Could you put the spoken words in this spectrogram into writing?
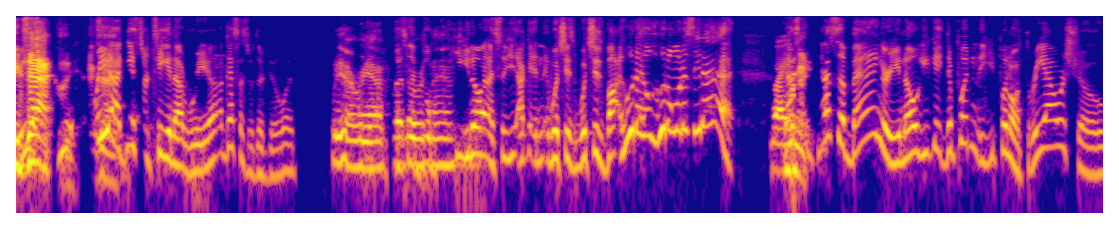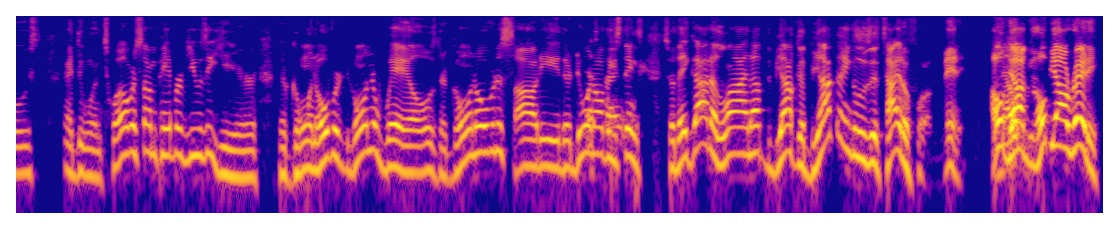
Rhea- Exactly. Rhea, I guess they're teeing up Rhea. I guess that's what they're doing. Yeah, yeah. But, That's what like, but you know what? So you, I can, which is which is vi- who the hell who don't want to see that? Right. That's, Right. that's a banger. You know, you get they're putting you put on three hour shows. They're doing twelve or some pay per views a year. They're going over going to Wales. They're going over to Saudi. They're doing That's all these things. So they got to line up the Bianca. Bianca ain't gonna lose his title for a minute. Hope Nope. y'all hope y'all ready.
